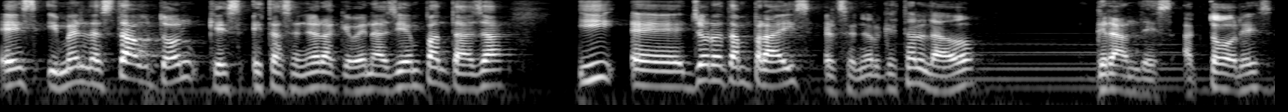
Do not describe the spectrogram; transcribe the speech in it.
Es Imelda Staunton, que es esta señora que ven allí en pantalla, y eh, Jonathan Price, el señor que está al lado, grandes actores,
